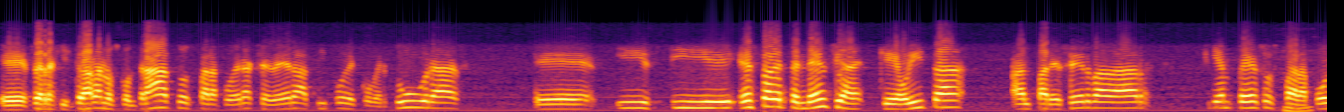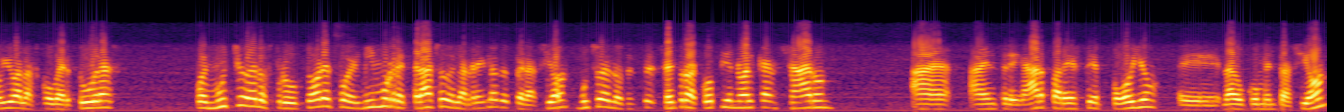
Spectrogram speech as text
eh, se registraban los contratos para poder acceder a tipo de coberturas eh, y, y, esta dependencia que ahorita al parecer va a dar 100 pesos para apoyo a las coberturas, pues muchos de los productores por el mismo retraso de las reglas de operación, muchos de los centros de acopio no alcanzaron a, entregar para este pollo eh, la documentación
